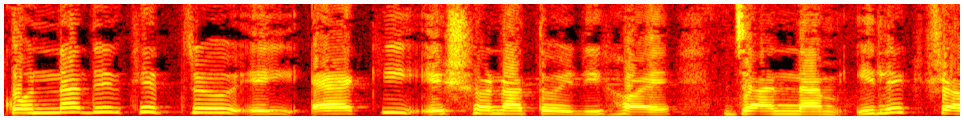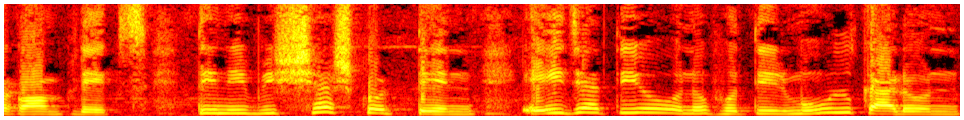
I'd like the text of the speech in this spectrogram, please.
কন্যাদের ক্ষেত্রেও এই একই এসোনা তৈরি হয়, যার নাম ইলেকট্রা কমপ্লেক্স। তিনি বিশ্বাস করতেন, এই জাতীয় অনুভূতির মূল কারণ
